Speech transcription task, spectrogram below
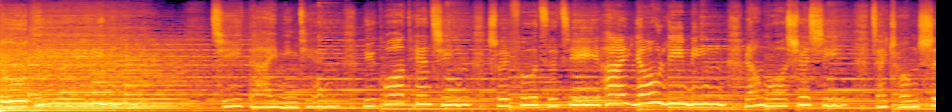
笃定，期待明天雨过天晴，说服自己还有黎明，让我学习。再重拾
